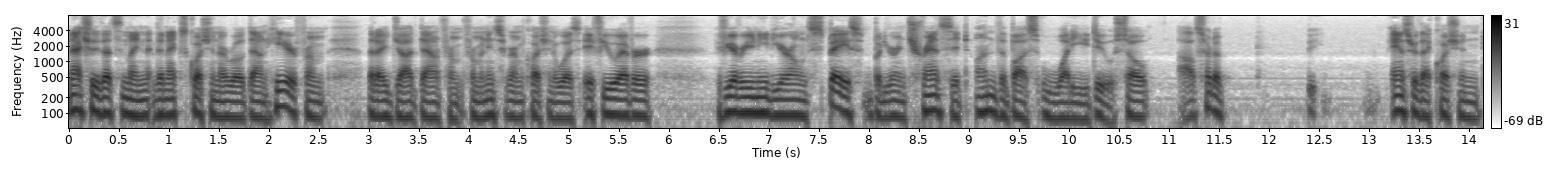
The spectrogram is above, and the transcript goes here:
and actually that's my the next question i wrote down here from that i jot down from from an instagram question was if you ever if you ever need your own space but you're in transit on the bus what do you do? So i'll sort of answer that question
